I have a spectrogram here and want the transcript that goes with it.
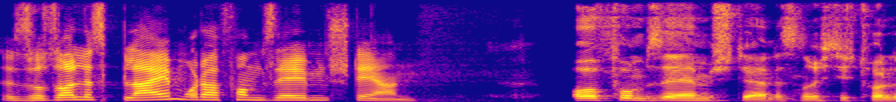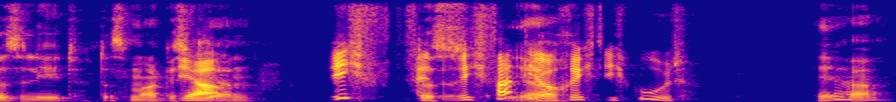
so soll es bleiben oder vom selben Stern. Oh, vom selben Stern. Ist ein richtig tolles Lied. Das mag ich Ja. gern. Ich, Das- ich fand die ja. auch richtig gut. Ja.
